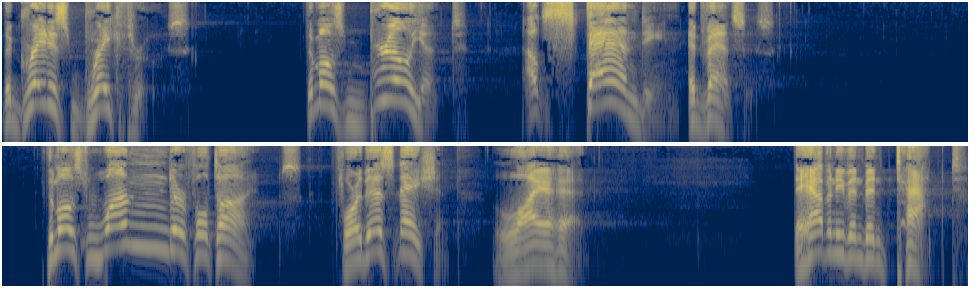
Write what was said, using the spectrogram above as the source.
the greatest breakthroughs, the most brilliant, outstanding advances, the most wonderful times for this nation lie ahead. They haven't even been tapped.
